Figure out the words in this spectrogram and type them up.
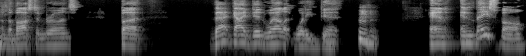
of the Boston Bruins, but that guy did well at what he did. Mhm. And in baseball,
